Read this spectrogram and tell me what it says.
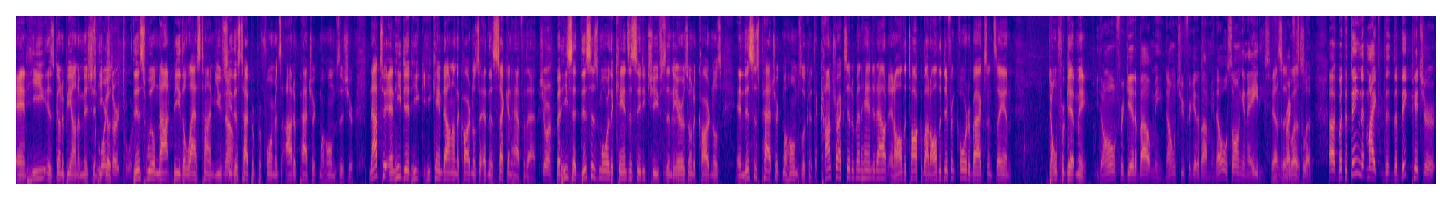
And he is going to be on a mission. Score he goes. This will not be the last time you see this type of performance out of Patrick Mahomes this year. Not to, and he did. He he came down on the Cardinals in the second half of that. Sure. But he said this is more the Kansas City Chiefs than Mm-hmm. the Arizona Cardinals, and this is Patrick Mahomes looking at the contracts that have been handed out and all the talk about all the different quarterbacks and saying, "Don't forget me." Don't forget about me. Don't you forget about me. The old song in the 80s Yes, from the it Breakfast was. Club. Uh, but the thing that, Mike, the, the big picture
